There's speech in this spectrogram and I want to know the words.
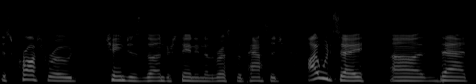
this crossroads changes the understanding of the rest of the passage. I would say uh, that,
